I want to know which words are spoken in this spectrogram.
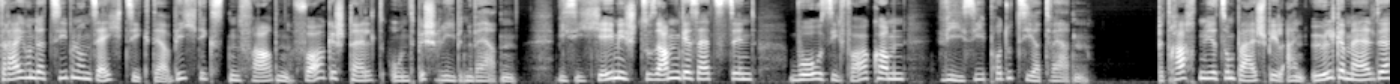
367 der wichtigsten Farben vorgestellt und beschrieben werden, wie sie chemisch zusammengesetzt sind, wo sie vorkommen, wie sie produziert werden. Betrachten wir zum Beispiel ein Ölgemälde,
